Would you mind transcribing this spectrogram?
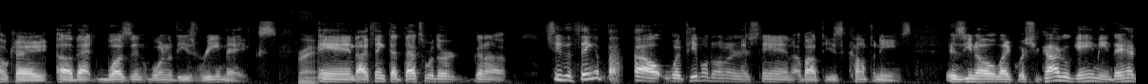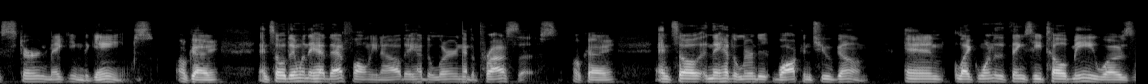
okay, uh, that wasn't one of these remakes. Right. And I think that that's where they're gonna see the thing about what people don't understand about these companies is, you know, like with Chicago Gaming, they had Stern making the games, okay, and so then when they had that falling out, they had to learn the process, okay, and so and they had to learn to walk and chew gum. And like one of the things he told me was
